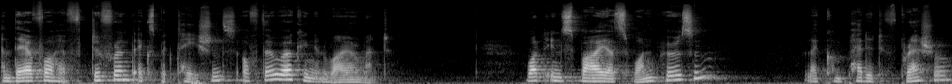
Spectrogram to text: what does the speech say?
and therefore have different expectations of their working environment. What inspires one person, like competitive pressure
